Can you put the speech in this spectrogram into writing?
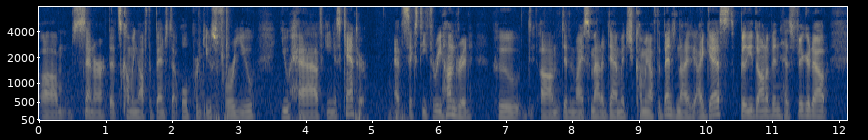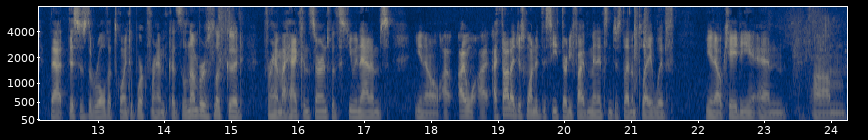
um, center that's coming off the bench that will produce for you. You have Enes Kanter at 6,300, who um, did a nice amount of damage coming off the bench. And I, I guess Billy Donovan has figured out that this is the role that's going to work for him because the numbers look good for him. I had concerns with Steven Adams. You know, I, I, I thought I just wanted to see 35 minutes and just let him play with, you know, KD and um,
